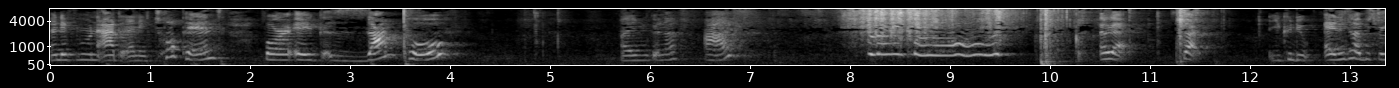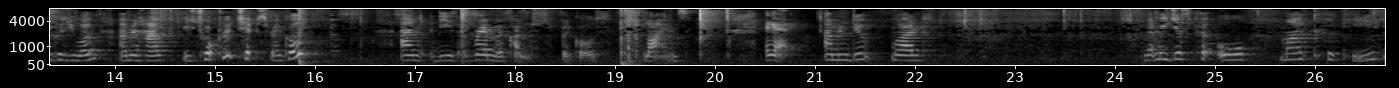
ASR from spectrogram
And if you want to add any toppings, for example, I'm gonna add sprinkles. Okay, so you can do any type of sprinkles you want. I'm gonna have these chocolate chip sprinkles and these rainbow color sprinkles, lines. Okay, I'm gonna do one. Let me just put all my cookies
